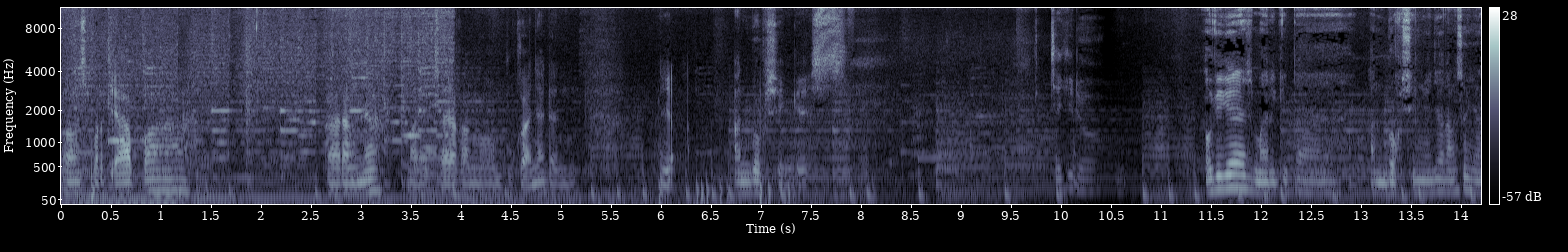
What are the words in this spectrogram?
Uh, seperti apa barangnya? Mari saya akan membukanya dan ya unboxing guys. Cekidot oke okay guys mari kita unboxing aja langsung ya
